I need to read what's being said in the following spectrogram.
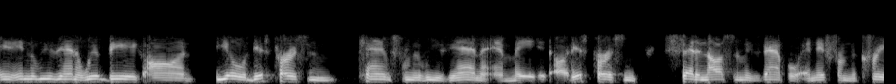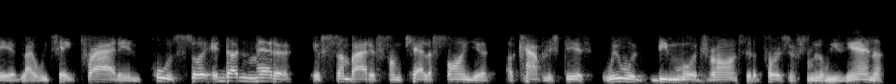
In, in Louisiana, we're big on, yo, this person came from Louisiana and made it, or this person set an awesome example and they're from the crib. Like we take pride in who so it doesn't matter if somebody from California accomplished this, we would be more drawn to the person from Louisiana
